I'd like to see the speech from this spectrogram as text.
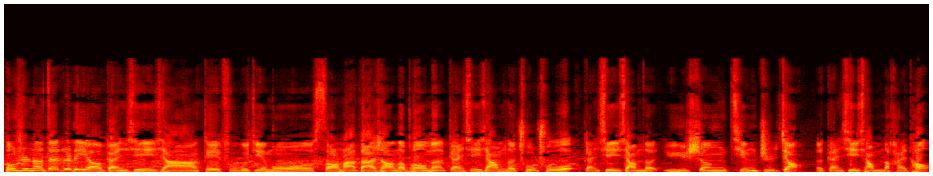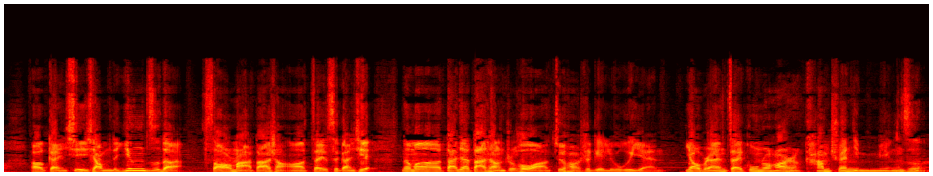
同时呢，在这里也要感谢一下给复古节目扫码打赏的朋友们，感谢一下我们的楚楚，感谢一下我们的余生，请指教，呃，感谢一下我们的海涛，啊，感谢一下我们的英子的扫码打赏啊，再一次感谢。那么大家打赏之后啊，最好是给留个言，要不然在公众号上看不全你们名字。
